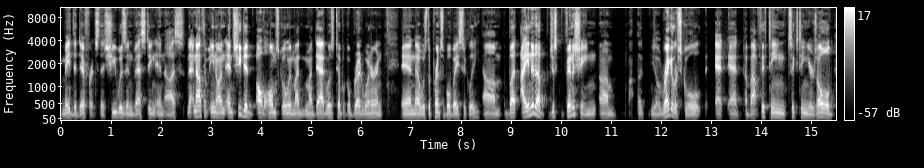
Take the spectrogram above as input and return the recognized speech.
made the difference that she was investing in us. Not the, you know, and, and she did all the homeschooling. My, my dad was a typical breadwinner and, and uh, was the principal basically. Um, but I ended up just finishing, um, uh, you know, regular school at, at about 15, 16 years old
